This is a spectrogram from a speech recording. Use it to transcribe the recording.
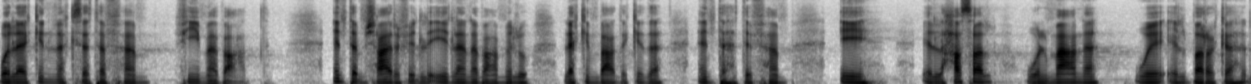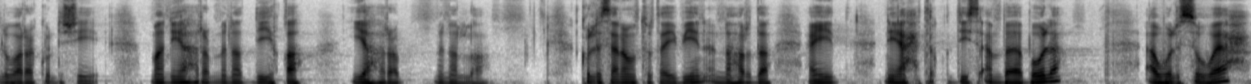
ولكنك ستفهم فيما بعد. أنت مش عارف اللي إيه اللي أنا بعمله لكن بعد كده أنت هتفهم إيه اللي حصل والمعنى والبركة اللي ورا كل شيء. من يهرب من الضيقة يهرب من الله. كل سنة وأنتم طيبين. النهاردة عيد نياحة القديس أنبا بولا أول السواح.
